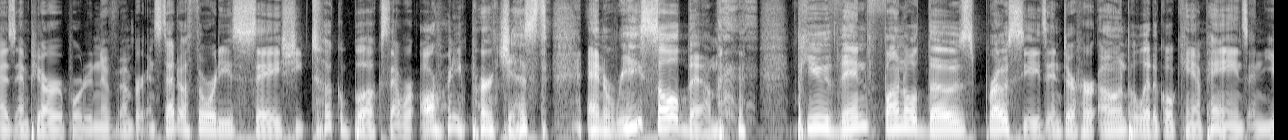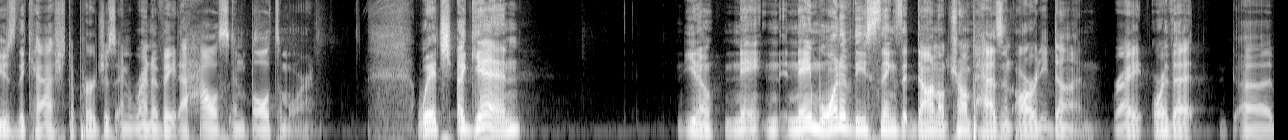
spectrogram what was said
as NPR reported in November. Instead, authorities say she took books that were already purchased and resold them. Pugh then funneled those proceeds into her own political campaigns and used the cash to purchase and renovate a house in Baltimore. Which, again, you know, na- name one of these things that Donald Trump hasn't already done, right? Or that uh,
